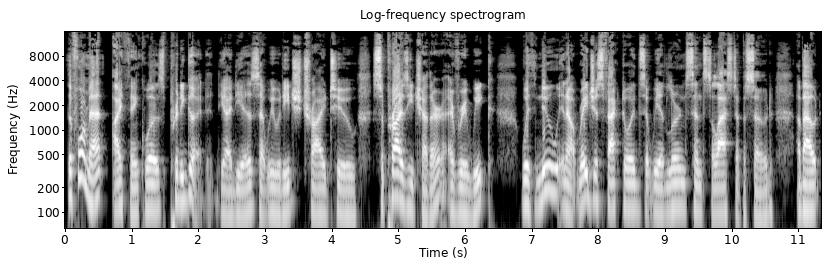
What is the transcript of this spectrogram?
The format, I think, was pretty good. The idea is that we would each try to surprise each other every week with new and outrageous factoids that we had learned since the last episode about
